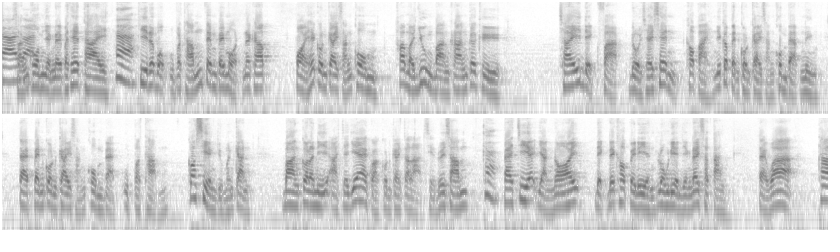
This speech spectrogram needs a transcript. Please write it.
คะอาจารย์สังคมอย่างในประเทศไทย ค่ะ ที่ระบบอุปถัมภ์เต็มไปหมดนะครับ ปล่อยให้กลไกสังคมเข้ามายุ่งบางครั้งก็คือ ใช้เด็กฝากโดยใช้เส้นเข้าไป นี่ก็เป็นกลไกสังคมแบบหนึ่งแต่เป็นกลไกสังคมแบบอุปถัมภ์ก็เสี่ยงอยู่เหมือนกัน บางกรณีอาจจะแย่กว่ากลไกตลาดเสียด้วยซ้ำค่ะ แปะเจียอย่างน้อยเด็กได้เข้าไปเรียนโรงเรียนยังได้สตังค์แต่ว่า ถ้า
